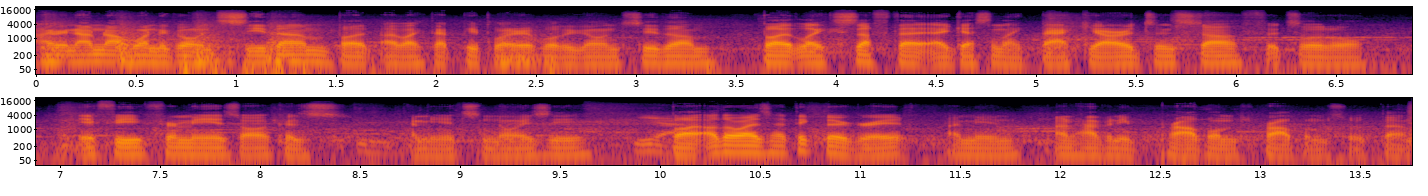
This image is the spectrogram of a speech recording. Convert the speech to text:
I mean, I'm not one to go and see them, but I like that people are able to go and see them. But like stuff that I guess in like backyards and stuff, it's a little iffy for me as well because I mean it's noisy. Yeah. But otherwise, I think they're great. I mean, I don't have any problems problems with them.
